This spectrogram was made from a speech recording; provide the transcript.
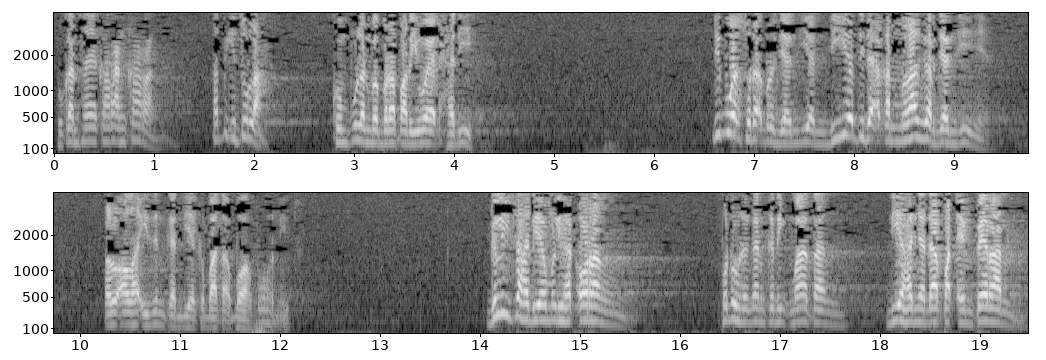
Bukan saya karang-karang, tapi itulah kumpulan beberapa riwayat hadis Dibuat surat perjanjian, dia tidak akan melanggar janjinya. Lalu Allah izinkan dia ke batak bawah pohon itu. Gelisah dia melihat orang penuh dengan kenikmatan. Dia hanya dapat emperan.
